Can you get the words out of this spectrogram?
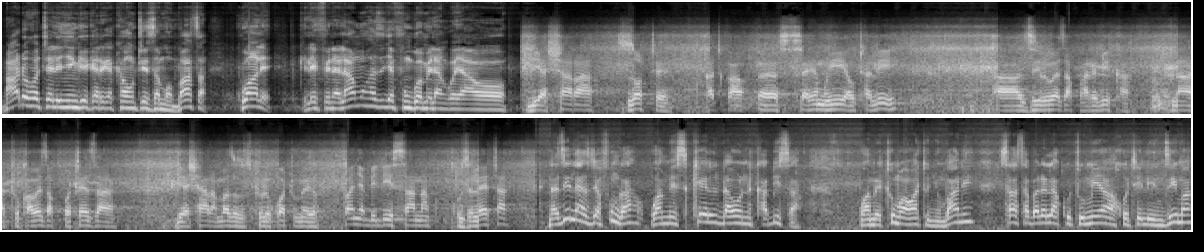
bado hoteli nyingi katika kaunti za Mombasa, Kwale, Kilifi na Lamu hazijafungua milango yao. Biashara zote katika uh, sehemu hii ya utalii uh, ziliweza kuharibika na tukaweza kupoteza biashara ambazo tulikuwa tumefanya bidii sana kuzileta, na zile hazijafunga wame scale down kabisa, wametuma watu nyumbani. Sasa badala ya kutumia hoteli nzima,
